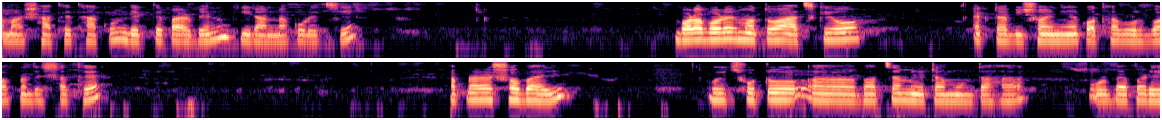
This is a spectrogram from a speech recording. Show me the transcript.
আমার সাথে থাকুন, দেখতে পারবেন কি রান্না করেছি। বরাবরের মতো আজকেও একটা বিষয় নিয়ে কথা বলব আপনাদের সাথে। আপনারা সবাই ওই ছোট বাচ্চা মেয়েটা মুনতাহা, ওর ব্যাপারে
